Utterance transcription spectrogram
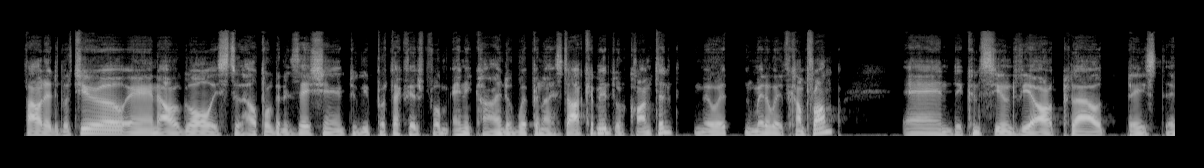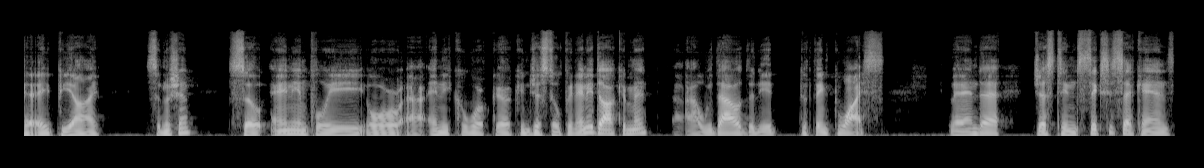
founded Votiro, and our goal is to help organizations to be protected from any kind of weaponized document or content, no, matter where it comes from, and consumed via our cloud-based uh, API solution. So any employee or uh, any coworker can just open any document uh, without the need to think twice. And uh, just in 60 seconds,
